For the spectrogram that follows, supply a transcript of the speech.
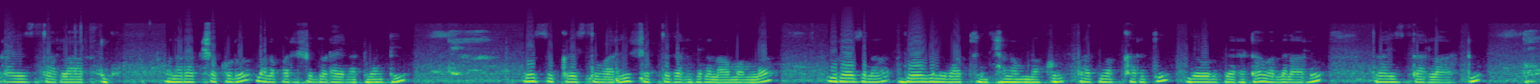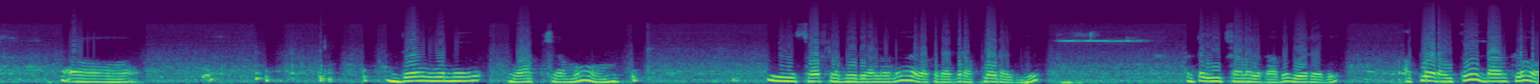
క్రైస్తలార్డ్ మన రక్షకుడు మన పరిశుద్ధుడైనటువంటి యేసుక్రీస్తు వారి శక్తి కలిగిన నామంలో ఈ రోజున దేవుని వాక్య ధ్యానంలో ప్రతి ఒక్కరికి దేవుని పేరట వందనాలు. క్రైస్తలార్డ్ ఆ, దేవుని వాక్యము ఈ సోషల్ మీడియాలోనే ఒక దగ్గర అప్లోడ్ అయింది. అంటే ఈ ఛానల్ కాదు వేరేది. అప్లోడ్ అయితే దాంట్లో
